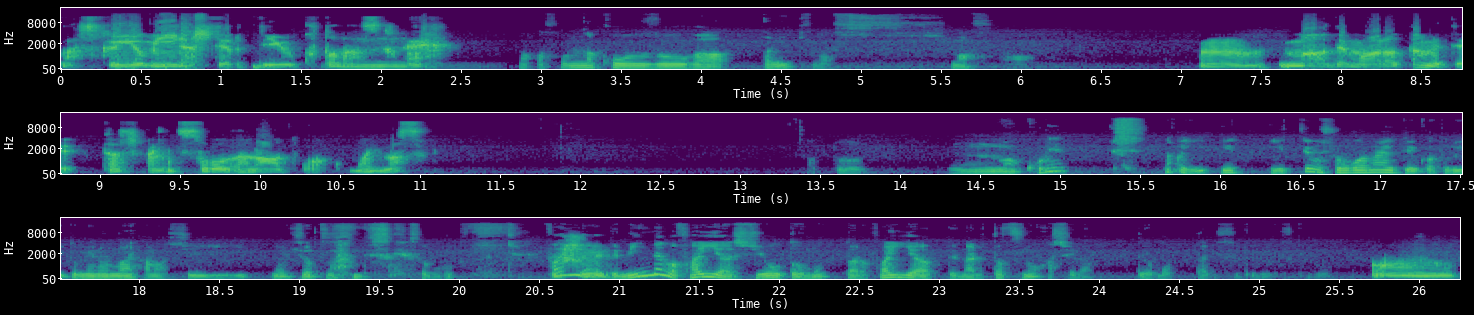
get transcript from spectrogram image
まあ、救いを見出してるっていうことなんですかね。なんかそんな構造がある気がしますな。うん。まあでも改めて確かにそうだなとは思います。あと、うん、まあこれ、なんか言言言ってもしょうがないというか取り留めのない話の一つなんですけど、ファイヤーってみんながファイヤーしようと思ったらファイヤーって成り立つのかしらって思ったりするんですけど、うん。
